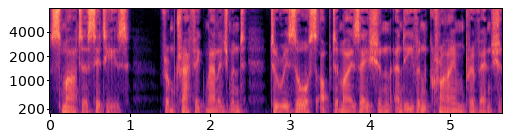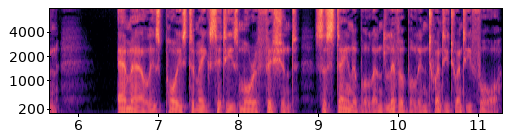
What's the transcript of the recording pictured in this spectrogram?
smarter cities, from traffic management to resource optimization and even crime prevention. ML is poised to make cities more efficient, sustainable and livable in 2024.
